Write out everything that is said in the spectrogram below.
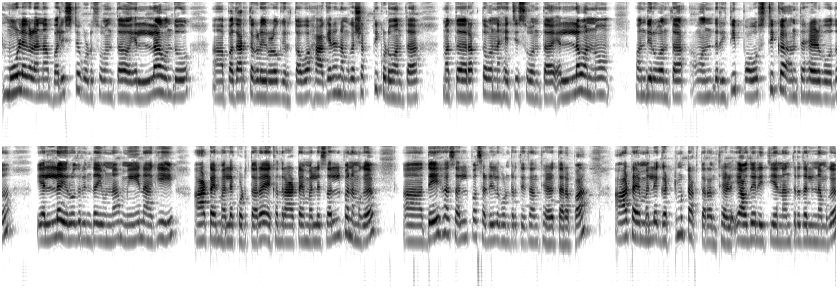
ಮೂಳೆಗಳನ್ನು ಬಲಿಷ್ಠಗೊಳಿಸುವಂಥ ಎಲ್ಲ ಒಂದು ಪದಾರ್ಥಗಳು ಇದ್ರೊಳಗೆ ಇರ್ತಾವೆ. ಹಾಗೇ ನಮ್ಗೆ ಶಕ್ತಿ ಕೊಡುವಂಥ ಮತ್ತು ರಕ್ತವನ್ನು ಹೆಚ್ಚಿಸುವಂಥ ಎಲ್ಲವನ್ನು ಹೊಂದಿರುವಂಥ ಒಂದು ರೀತಿ ಪೌಷ್ಟಿಕ ಅಂತ ಹೇಳ್ಬೋದು. ಎಲ್ಲ ಇರೋದರಿಂದ ಇವನ್ನ ಮೇನಾಗಿ ಆ ಟೈಮಲ್ಲೇ ಕೊಡ್ತಾರೆ. ಯಾಕಂದ್ರೆ ಆ ಟೈಮಲ್ಲೇ ಸ್ವಲ್ಪ ನಮಗೆ ದೇಹ ಸ್ವಲ್ಪ ಸಡಿಲಗೊಂಡಿರ್ತೈತೆ ಅಂತ ಹೇಳ್ತಾರಪ್ಪ. ಆ ಟೈಮಲ್ಲೇ ಗಟ್ಟಿಮುಟ್ಟಾಗ್ತಾರೆ ಅಂತ ಹೇಳಿ ಯಾವುದೇ ರೀತಿಯ ನಂತರದಲ್ಲಿ ನಮ್ಗೆ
